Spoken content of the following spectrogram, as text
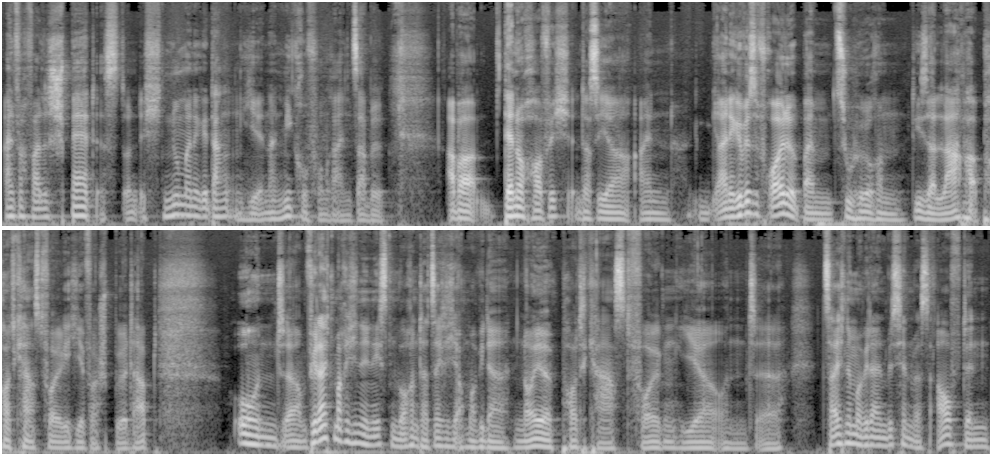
Einfach weil es spät ist und ich nur meine Gedanken hier in ein Mikrofon reinsabbel. Aber dennoch hoffe ich, dass ihr ein, eine gewisse Freude beim Zuhören dieser Laber-Podcast-Folge hier verspürt habt. Und äh, vielleicht mache ich in den nächsten Wochen tatsächlich auch mal wieder neue Podcast-Folgen hier und äh, zeichne mal wieder ein bisschen was auf, denn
